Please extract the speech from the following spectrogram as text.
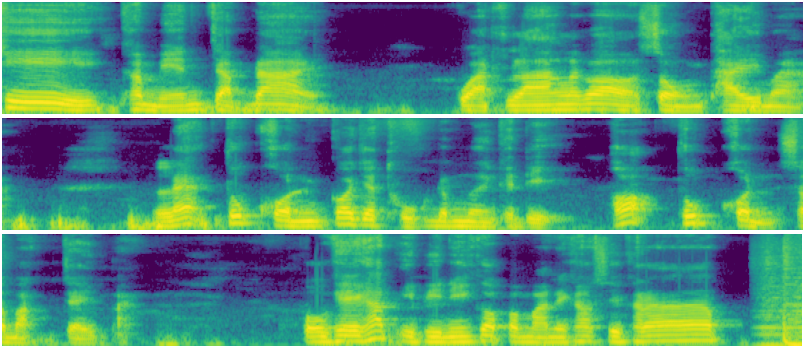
ที่เขมรจับได้ กวาดล้างแล้วก็ส่งไทยมา และทุกคนก็จะถูกดำเนินคดี เพราะทุกคนสมัครใจไป โอเคครับอีพีนี้ก็ประมาณนี้ครับสิครับ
